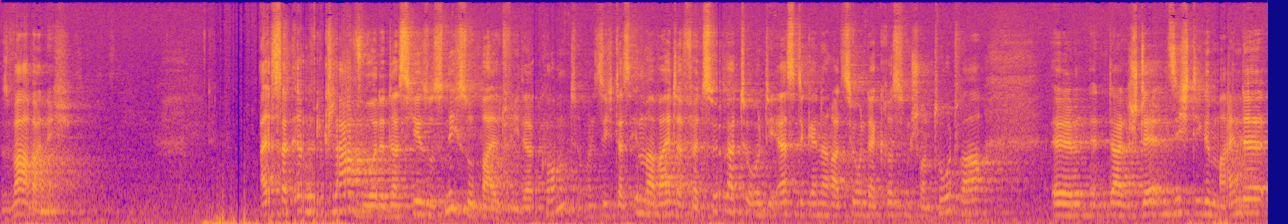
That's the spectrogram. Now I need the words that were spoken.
Das war aber nicht. Als dann irgendwie klar wurde, dass Jesus nicht so bald wiederkommt und sich das immer weiter verzögerte und die erste Generation der Christen schon tot war, äh, dann stellten sich die Gemeinde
